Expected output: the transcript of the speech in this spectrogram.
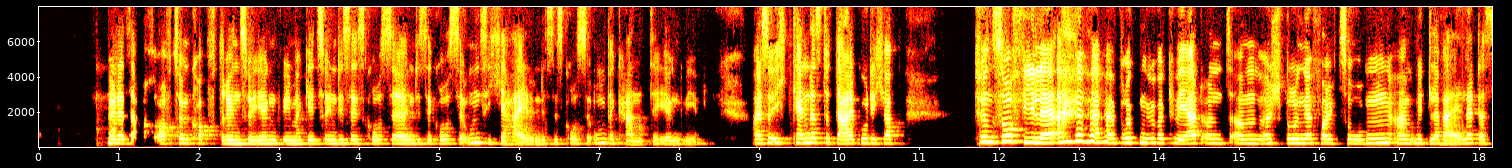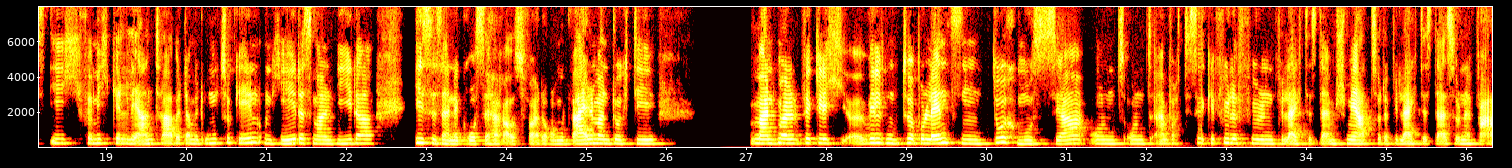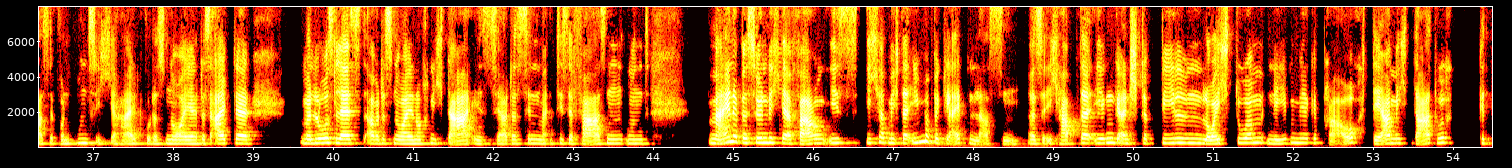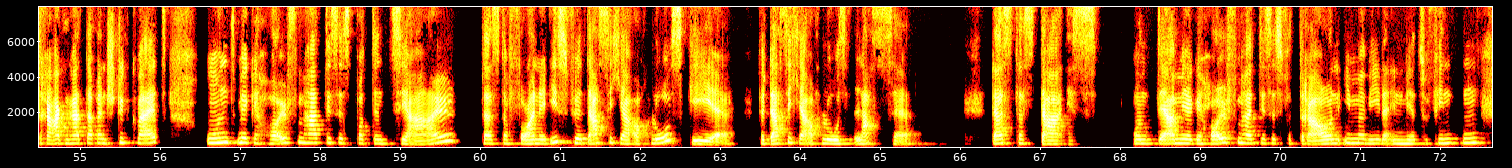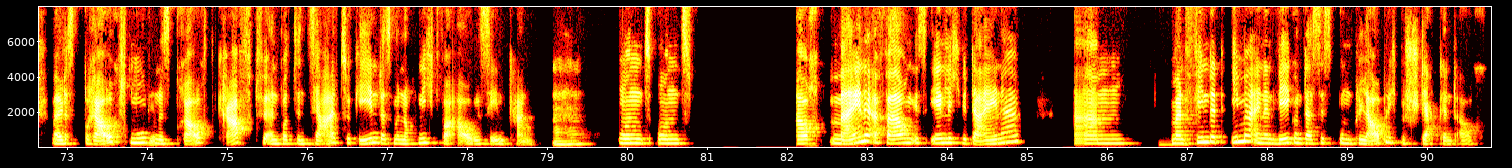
Weil das auch oft so im Kopf drin, so irgendwie, man geht so in dieses große, in diese große Unsicherheit, in dieses große Unbekannte irgendwie. Also ich kenne das total gut. Ich habe schon so viele Brücken überquert und ähm, Sprünge vollzogen äh, mittlerweile, dass ich für mich gelernt habe, damit umzugehen. Und jedes Mal wieder ist es eine große Herausforderung, weil man durch die manchmal wirklich äh, wilden Turbulenzen durch muss, ja, und, und einfach diese Gefühle fühlen, vielleicht ist da im Schmerz oder vielleicht ist da so eine Phase von Unsicherheit, wo das Neue, das Alte man loslässt, aber das Neue noch nicht da ist. Ja, das sind diese Phasen und meine persönliche Erfahrung ist, ich habe mich da immer begleiten lassen. Also ich habe da irgendeinen stabilen Leuchtturm neben mir gebraucht, der mich dadurch getragen hat, auch ein Stück weit und mir geholfen hat, dieses Potenzial, das da vorne ist, für das ich ja auch losgehe, für das ich ja auch loslasse, dass das da ist und der mir geholfen hat, dieses Vertrauen immer wieder in mir zu finden, weil das braucht Mut und es braucht Kraft für ein Potenzial zu gehen, das man noch nicht vor Augen sehen kann. Mhm. Und, und auch meine Erfahrung ist ähnlich wie deine. Ähm, man findet immer einen Weg und das ist unglaublich bestärkend auch.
